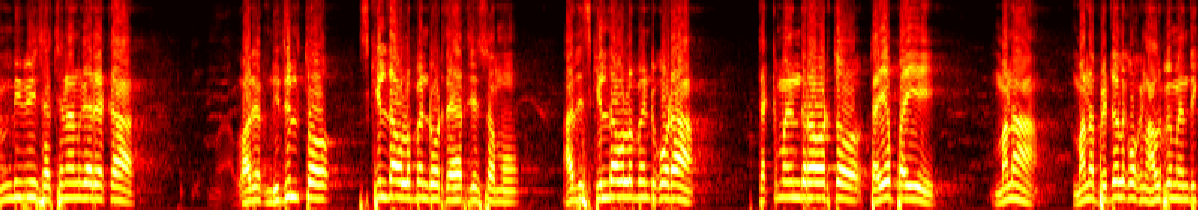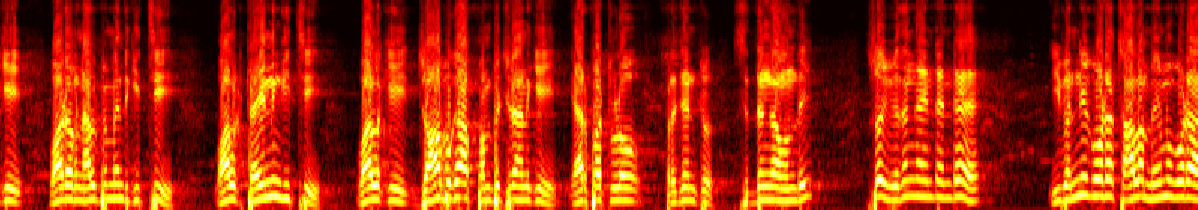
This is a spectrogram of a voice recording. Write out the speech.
ఎంబీబీ సత్యనారాయణ గారి యొక్క వారి యొక్క నిధులతో స్కిల్ డెవలప్మెంట్ ఒకటి తయారు చేసాము అది స్కిల్ డెవలప్మెంట్ కూడా టెక్ మహీంద్రా వాడితో టైఅప్ అయ్యి మన మన బిడ్డలకు ఒక నలభై మందికి వాడు ఒక నలభై మందికి ఇచ్చి వాళ్ళకి ట్రైనింగ్ ఇచ్చి వాళ్ళకి జాబ్గా పంపించడానికి ఏర్పాట్లో ప్రజెంట్ సిద్ధంగా ఉంది. సో ఈ విధంగా ఏంటంటే ఇవన్నీ కూడా చాలా మేము కూడా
